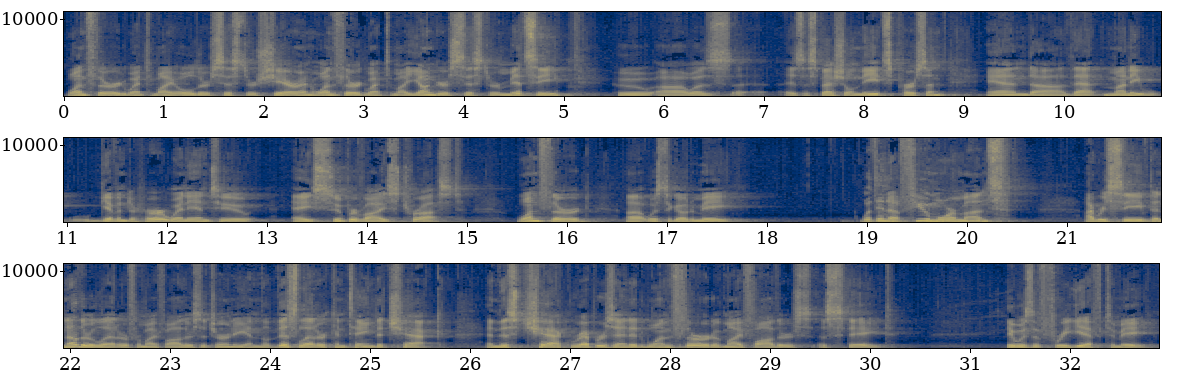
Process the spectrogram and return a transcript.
One third went to my older sister Sharon, one third went to my younger sister Mitzi, who uh, was uh, is a special needs person, and uh, that money given to her went into a supervised trust. One third was to go to me. Within a few more months, I received another letter from my father's attorney, and this letter contained a check. And this check represented one third of my father's estate. It was a free gift to me.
